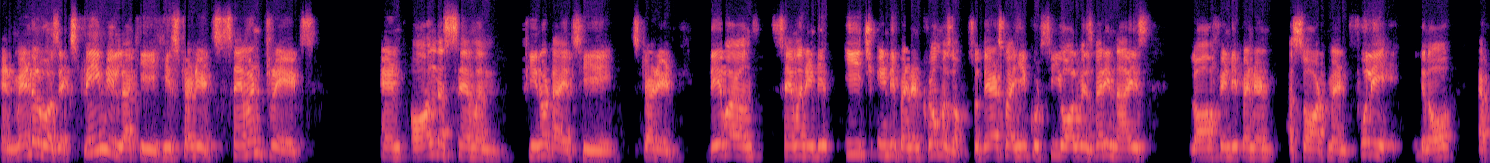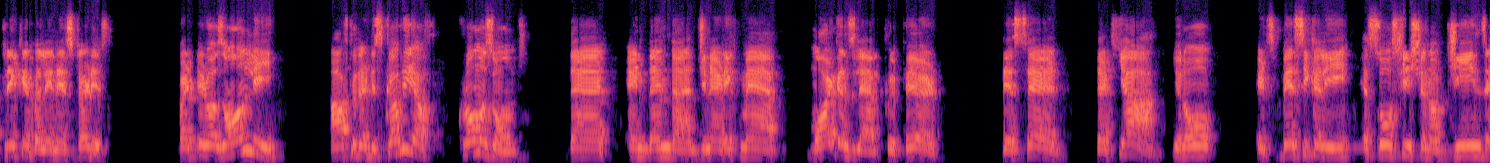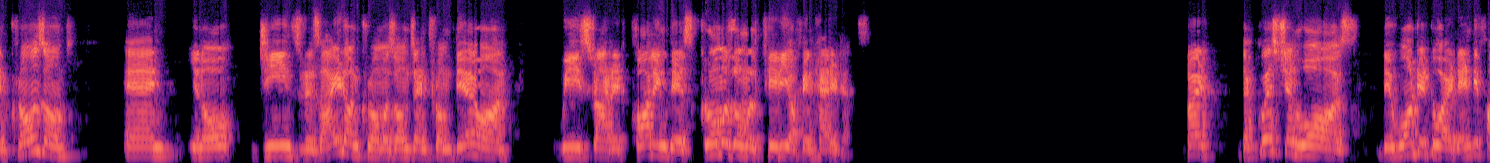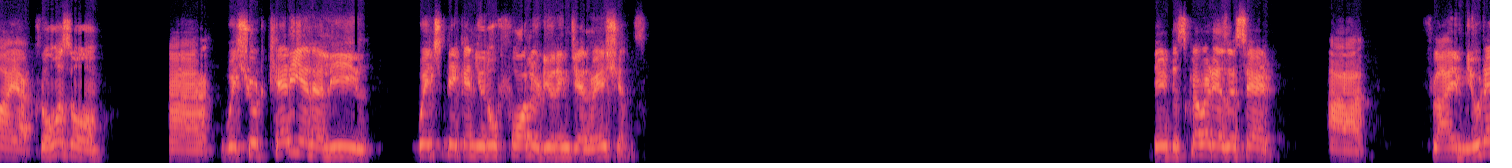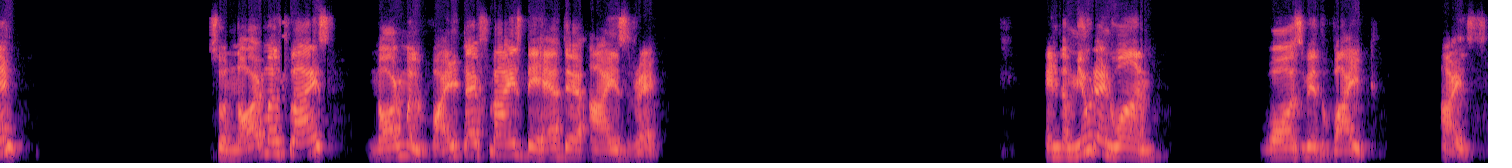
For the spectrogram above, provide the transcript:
And Mendel was extremely lucky. He studied seven traits, and all the seven phenotypes he studied, they were on seven indi each independent chromosome. So that's why he could see always very nice law of independent assortment, fully, you know, applicable in his studies. But it was only after the discovery of chromosomes that, and then the genetic map Morgan's lab prepared, they said that, yeah, you know, it's basically association of genes and chromosomes and, you know, genes reside on chromosomes. And from there on, we started calling this chromosomal theory of inheritance. But the question was, they wanted to identify a chromosome uh, which should carry an allele which they can, you know, follow during generations. They discovered, as I said, a fly mutant. So normal flies, normal wild type flies, they have their eyes red. And the mutant one was with white eyes.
